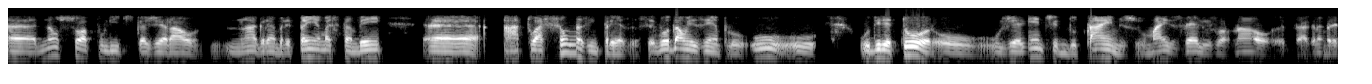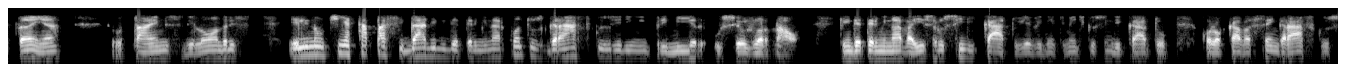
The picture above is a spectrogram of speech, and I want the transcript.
uh, não só a política geral na Grã-Bretanha, mas também uh, a atuação das empresas. Eu vou dar um exemplo. O, o, o, diretor ou o gerente do Times, o mais velho jornal da Grã-Bretanha, o Times de Londres, ele não tinha capacidade de determinar quantos gráficos iriam imprimir o seu jornal. Quem determinava isso era o sindicato, e evidentemente que o sindicato colocava 100 gráficos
